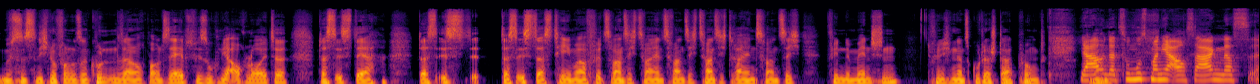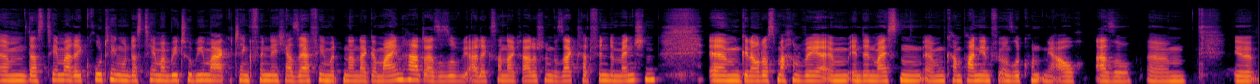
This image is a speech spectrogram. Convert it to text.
müssen es nicht nur von unseren Kunden, sondern auch bei uns selbst. Wir suchen ja auch Leute. Das ist der, das ist, das ist das Thema für 2022, 2023. Finde Menschen. Finde ich ein ganz guter Startpunkt. Ja, ja, und dazu muss man ja auch sagen, dass ähm, das Thema Recruiting und das Thema B2B-Marketing, finde ich, ja sehr viel miteinander gemein hat. Also so wie Alexander gerade schon gesagt hat, finde Menschen. Ähm, genau das machen wir ja im, in den meisten ähm, Kampagnen für unsere Kunden ja auch. Also ähm, wir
